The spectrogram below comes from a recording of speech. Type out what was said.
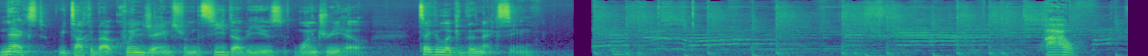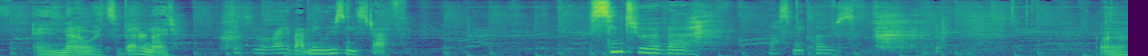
Next, we talk about Quinn James from the CW's One Tree Hill. Take a look at the next scene. Wow. And now it's a better night. I think you were right about me losing stuff. I seem to have uh, lost my clothes. Uh huh.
